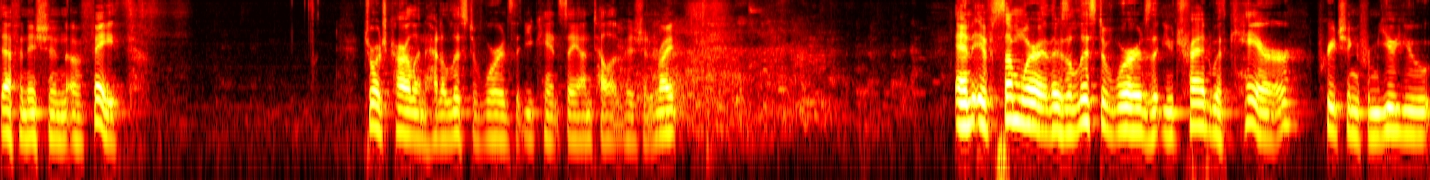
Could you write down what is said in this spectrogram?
definition of faith. George Carlin had a list of words that you can't say on television, right? and if somewhere there's a list of words that you tread with care, preaching from UU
